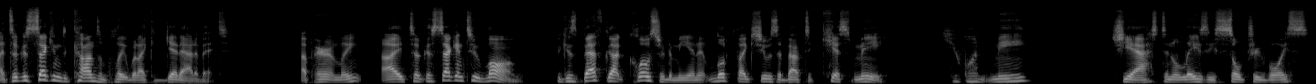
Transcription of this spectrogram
I took a second to contemplate what I could get out of it. Apparently, I took a second too long, because Beth got closer to me and it looked like she was about to kiss me. You want me? She asked in a lazy, sultry voice.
